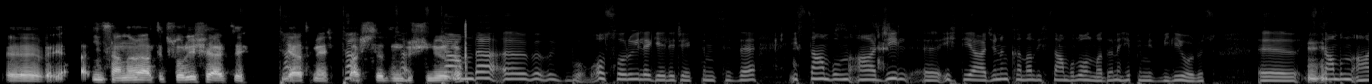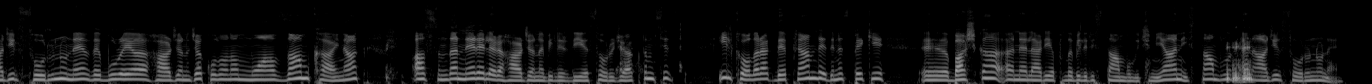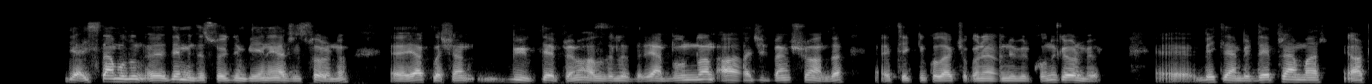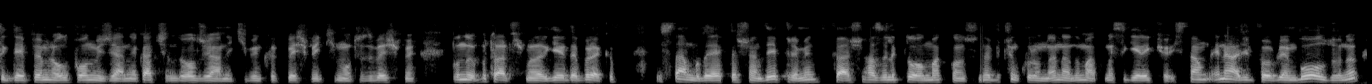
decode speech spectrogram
e, insanlara artık soru işareti Ta- yaratmaya ta- başladığını ta- düşünüyorum. Tam da e, bu- o soruyla gelecektim size. İstanbul'un acil e, ihtiyacının Kanal İstanbul olmadığını hepimiz biliyoruz. E. İstanbul'un acil sorunu ne ve buraya harcanacak olan o muazzam kaynak aslında nerelere harcanabilir diye soracaktım. Siz ilk olarak deprem dediniz. Peki e, başka neler yapılabilir İstanbul için? Yani İstanbul'un en acil sorunu ne? Ya İstanbul'un e, demin de söylediğim bir en acil sorunu e, yaklaşan büyük depreme hazırlığıdır. Yani bundan acil ben şu anda e, teknik olarak çok önemli bir konu görmüyorum. E, bekleyen bir deprem var. E, Artık depremin olup olmayacağını, kaç yılda olacağını, 2045 mi, 2035 mi? Bunu bu tartışmaları geride bırakıp İstanbul'da yaklaşan depremin karşı hazırlıklı olmak konusunda bütün kurumların adım atması gerekiyor. İstanbul'un en acil problemi bu olduğunu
